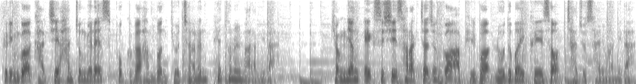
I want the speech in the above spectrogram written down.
그림과 같이 한쪽 면의 스포크가 한번 교차하는 패턴을 말합니다. 경량 XC 산악자전거 앞휠과 road bike에서 자주 사용합니다.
